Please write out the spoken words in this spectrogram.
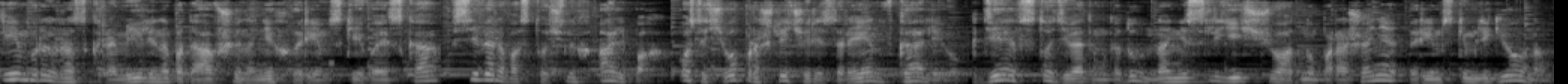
кимвры разгромили нападавшие на них римские войска в северо-восточных Альпах, после чего прошли через Рейн в Галлию, где в 109 году нанесли еще одно поражение римским легионам.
